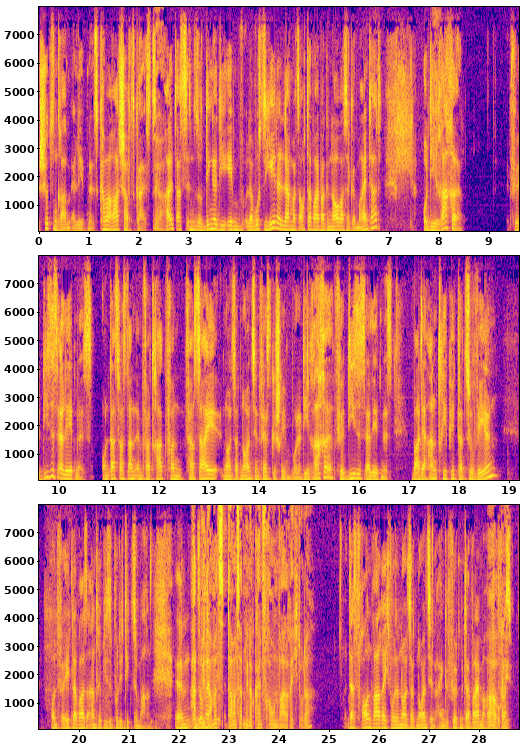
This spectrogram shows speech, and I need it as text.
Schützengrabenerlebnis, Kameradschaftsgeist. Ja. All das sind so Dinge, die eben, da wusste jeder, der damals auch dabei war, genau, was er gemeint hat. Und die Rache für dieses Erlebnis und das, was dann im Vertrag von Versailles 1919 festgeschrieben wurde, die Rache für dieses Erlebnis war der Antrieb, Hitler zu wählen und für Hitler war es ein Antrieb, diese Politik zu machen. Ähm, hatten insofern, wir damals, damals hatten wir noch kein Frauenwahlrecht, oder? Das Frauenwahlrecht wurde 1919 eingeführt mit der Weimarer ah, Verfassung. Okay.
